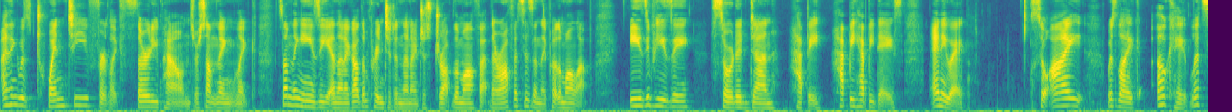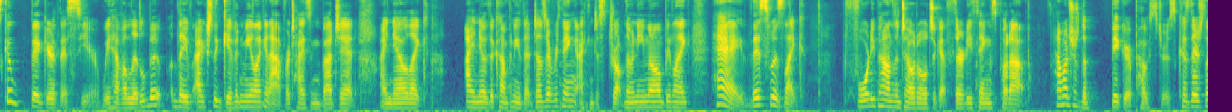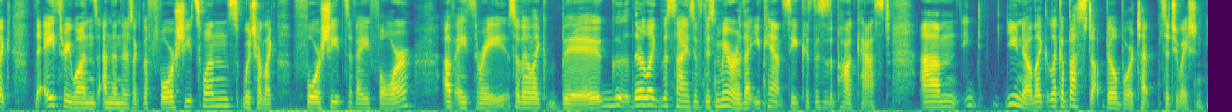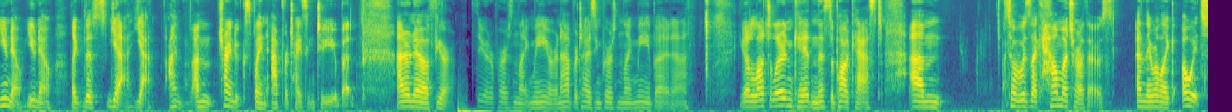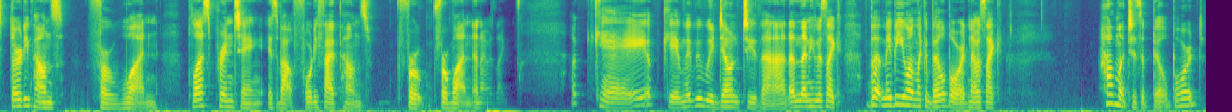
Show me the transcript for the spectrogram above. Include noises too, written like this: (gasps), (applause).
I think it was 20 for like 30 pounds or something like something easy and then I got them printed and then I just dropped them off at their offices and they put them all up. Easy peasy, sorted, done, happy, happy, happy days. Anyway, so I was like, okay, let's go bigger this year. We have a little bit, they've actually given me like an advertising budget. I know, like, I know the company that does everything. I can just drop them an email and be like, hey, this was like 40 pounds in total to get 30 things put up. How much are the bigger posters? Because there's like the A3 ones and then there's like the four sheets ones, which are like four sheets of A4 of A3. So they're like big. They're like the size of this mirror that you can't see because this is a podcast. Um, you know, like like a bus stop billboard type situation. You know, you know, like this. Yeah, yeah. I'm I'm trying to explain advertising to you, but I don't know if you're a theater person like me or an advertising person like me, but uh, you got a lot to learn, kid, and this is a podcast. Um, so I was like, how much are those? And they were like, oh, it's 30 pounds for one. Plus printing is about 45 pounds for for one. And I was like, okay, okay, maybe we don't do that. And then he was like, but maybe you want like a billboard. And I was like, how much is a billboard?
